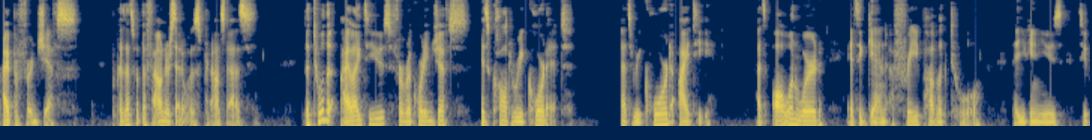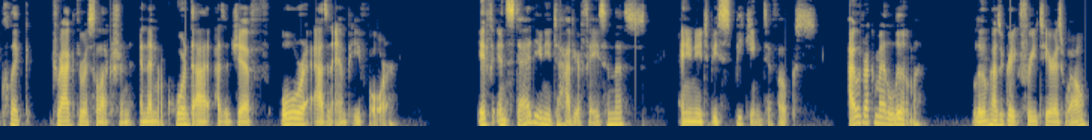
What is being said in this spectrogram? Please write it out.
I prefer GIFs because that's what the founder said it was pronounced as. The tool that I like to use for recording GIFs is called Record It. That's Record IT. That's all one word. It's again a free public tool that you can use to click, drag through a selection, and then record that as a GIF or as an MP4. If instead you need to have your face in this and you need to be speaking to folks, I would recommend Loom. Loom has a great free tier as well,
